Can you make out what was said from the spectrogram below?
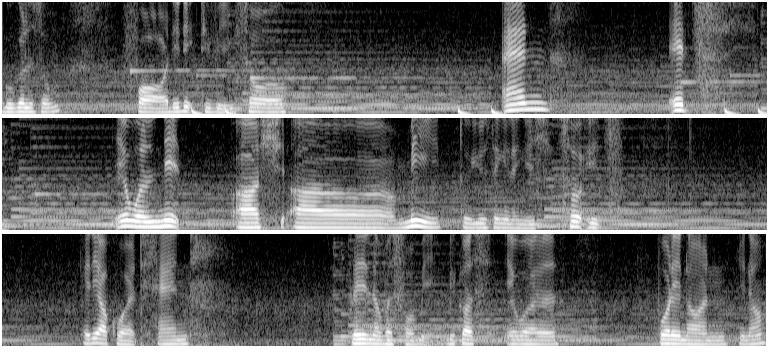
Google Zoom for Didik TV. So, and it's it will need uh, uh, me to using in English. So it's very awkward and pretty nervous for me because it will put it on, you know,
